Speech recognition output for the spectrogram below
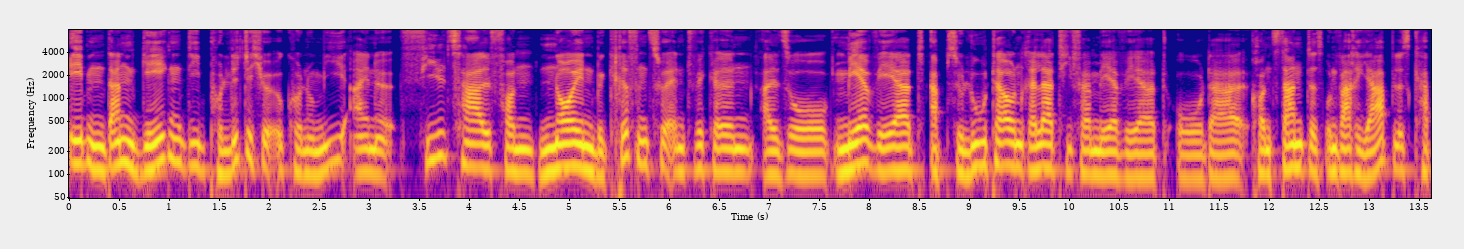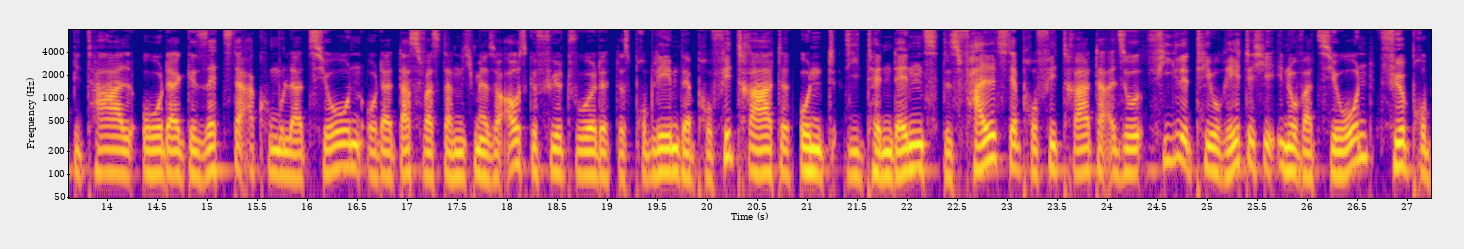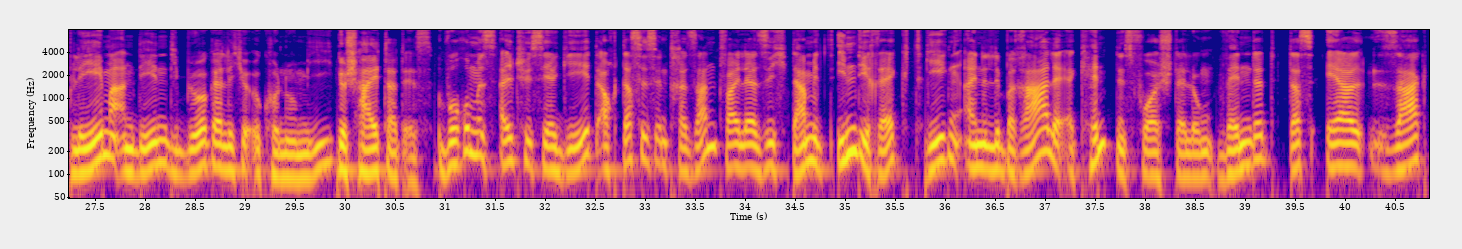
eben dann gegen die politische Ökonomie eine Vielzahl von neuen Begriffen zu entwickeln, also Mehrwert, absoluter und relativer Mehrwert oder konstantes und variables Kapital oder Gesetz der Akkumulation oder das, was dann nicht mehr so ausgeführt wurde, das Problem der Profitrate und die Tendenz des Falls der Profitrate, also viele theoretische Innovationen für Probleme, an denen die bürgerliche Ökonomie gescheitert ist. Worum es Althusser geht, auch das ist interessant, weil er sich damit indirekt gegen eine liberale Erkenntnisvorstellung wendet, dass er sagt,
